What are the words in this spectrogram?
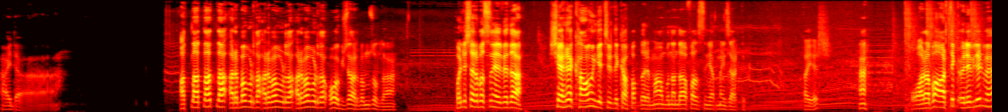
Hayda. Atla atla atla. Araba burada, araba burada, araba burada. Oo güzel arabamız oldu ha. Polis arabasına elveda. Şehre kanun getirdik ahbaplarım ama bundan daha fazlasını yapmayız artık. Hayır. Heh. O araba artık ölebilir mi?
